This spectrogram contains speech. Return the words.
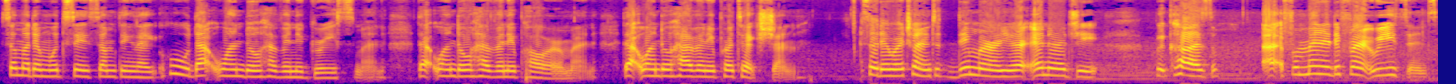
Some of them would say something like, "Who that one don't have any grace, man. That one don't have any power, man. That one don't have any protection." So they were trying to dimmer your energy because uh, for many different reasons.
